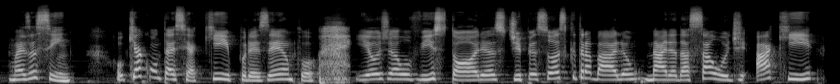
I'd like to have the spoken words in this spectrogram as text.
Mas assim, o que acontece aqui, por exemplo, e eu já ouvi histórias de pessoas que trabalham na área da saúde aqui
